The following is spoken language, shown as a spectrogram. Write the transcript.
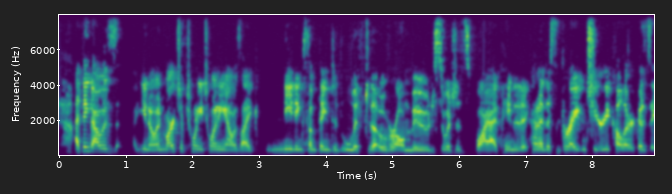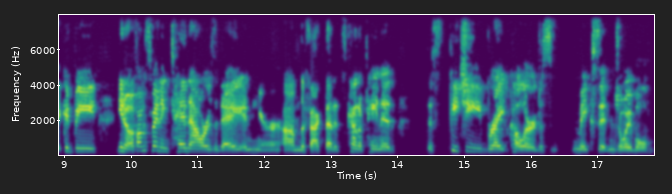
I think I was you know in March of 2020 I was like needing something to lift the overall mood, so which is why I painted it kind of this bright and cheery color because it could be you know if I'm spending 10 hours a day in here, um, the fact that it's kind of painted this peachy bright color just makes it enjoyable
